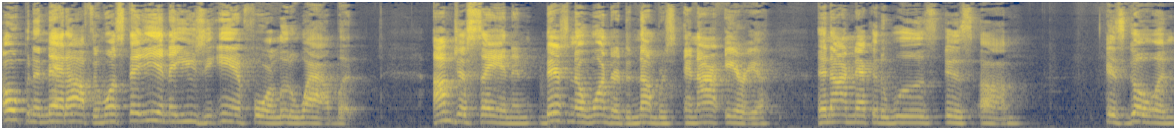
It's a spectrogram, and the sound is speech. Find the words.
opening that often. Once they in, they usually in for a little while. But I'm just saying, and there's no wonder the numbers in our area, in our neck of the woods, is um is going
